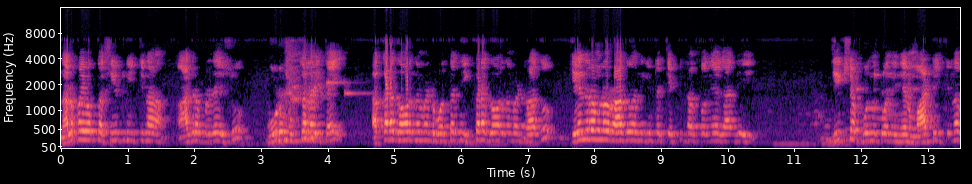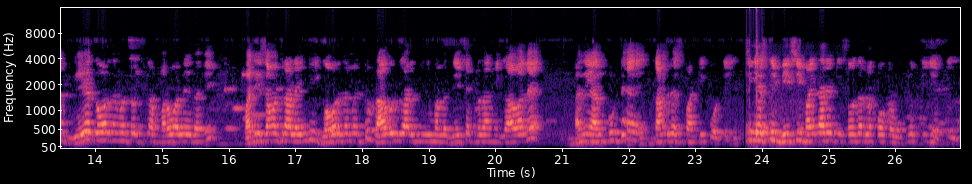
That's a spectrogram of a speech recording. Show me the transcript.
నలభై ఒక్క సీట్లు ఇచ్చిన ఆంధ్రప్రదేశ్ మూడు ముక్కలు అవుతాయి అక్కడ గవర్నమెంట్ పోతుంది ఇక్కడ గవర్నమెంట్ రాదు కేంద్రంలో రాదు అని గిట్ట చెప్పిన సోనియా గాంధీ దీక్ష పొందుకొని నేను మాట ఇచ్చిన ఏ గవర్నమెంట్ వచ్చినా పర్వాలేదని పది సంవత్సరాలు అయింది ఈ గవర్నమెంట్ రాహుల్ గాంధీ మళ్ళీ దేశ ప్రధాని కావాలి అని అనుకుంటే కాంగ్రెస్ పార్టీ కోటి ఎస్టీ బీసీ మైనారిటీ సోదరులకు ఒక విజ్ఞప్తి చేస్తున్నా.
